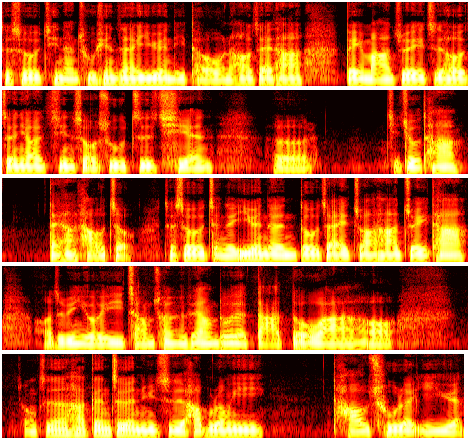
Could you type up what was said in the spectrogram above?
这时候竟然出现在医院里头。然后在他被麻醉之后，正要进手术之前，呃，解救他，带他逃走。这时候，整个医院的人都在抓他、追他。哦，这边有一长串非常多的打斗啊！哦，总之呢，他跟这个女子好不容易逃出了医院，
